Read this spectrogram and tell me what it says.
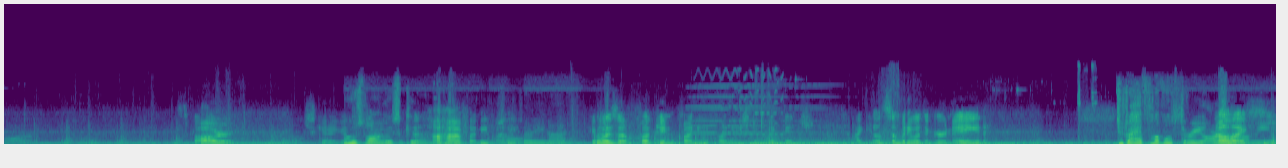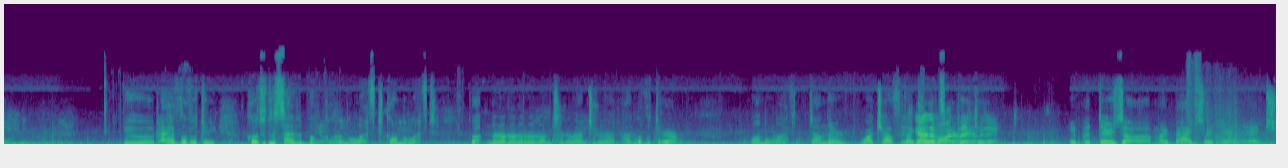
far. It's. Just kidding. Who's longest kill? Haha, funny, funny. 39. It was a fucking funny, funny, stupid bitch. I killed somebody with a grenade. Dude, I have level 3 armor like- on me. Dude, I have level 3. Go to the side of the boat. Go on the left. Go on the left. Go. No, no, no, no, no. Turn around. Turn around. I have level 3 armor. Go on the left. Down there. Watch out for There's that guy guy in the water right over peeking. there. Yeah, but there's uh my bag's right there on the edge.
